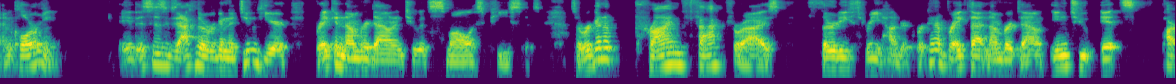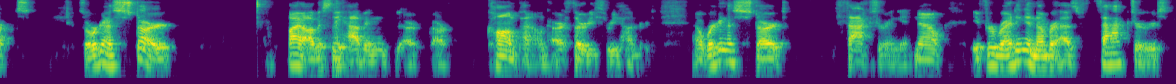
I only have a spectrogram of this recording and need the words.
and chlorine. Okay, this is exactly what we're going to do here, break a number down into its smallest pieces. So we're going to prime factorize 3,300. We're going to break that number down into its parts. So we're going to start by obviously having our, our compound, our 3,300. Now we're going to start factoring it. Now, if we're writing a number as factors,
